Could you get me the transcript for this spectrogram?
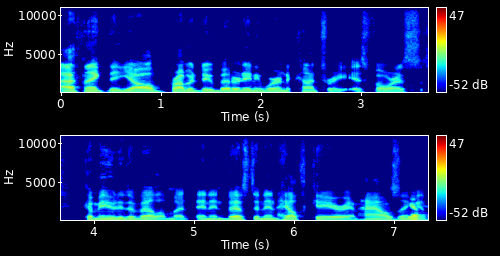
I think that y'all probably do better than anywhere in the country as far as community development and investing in healthcare and housing Yep. and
